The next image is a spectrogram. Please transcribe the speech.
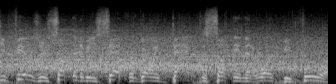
She feels there's something to be said for going back to something that worked before.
